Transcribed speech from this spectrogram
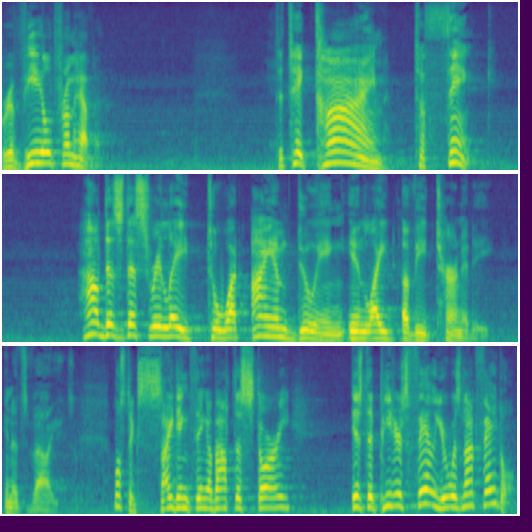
revealed from heaven to take time to think how does this relate to what I am doing in light of eternity in its values? Most exciting thing about this story is that Peter's failure was not fatal.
